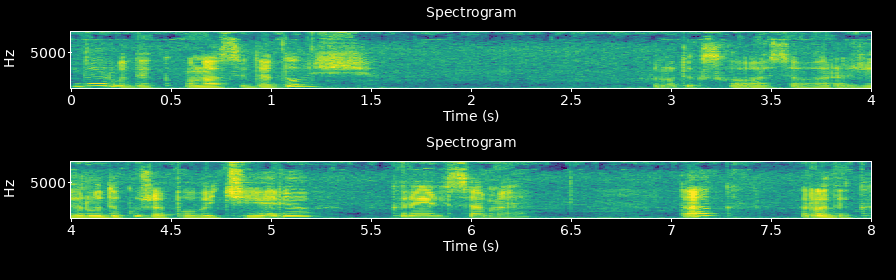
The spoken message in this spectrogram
Да, Рудик, у нас іде дощ. Рудик сховався в гаражі. Рудик уже повечеряв крильцями. Так, Рудик?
